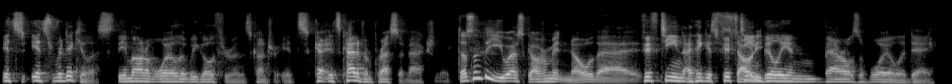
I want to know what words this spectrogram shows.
It's it's ridiculous the amount of oil that we go through in this country. It's it's kind of impressive actually. Doesn't the US government know that 15 I think it's fifteen billion Saudi- barrels of oil a day.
